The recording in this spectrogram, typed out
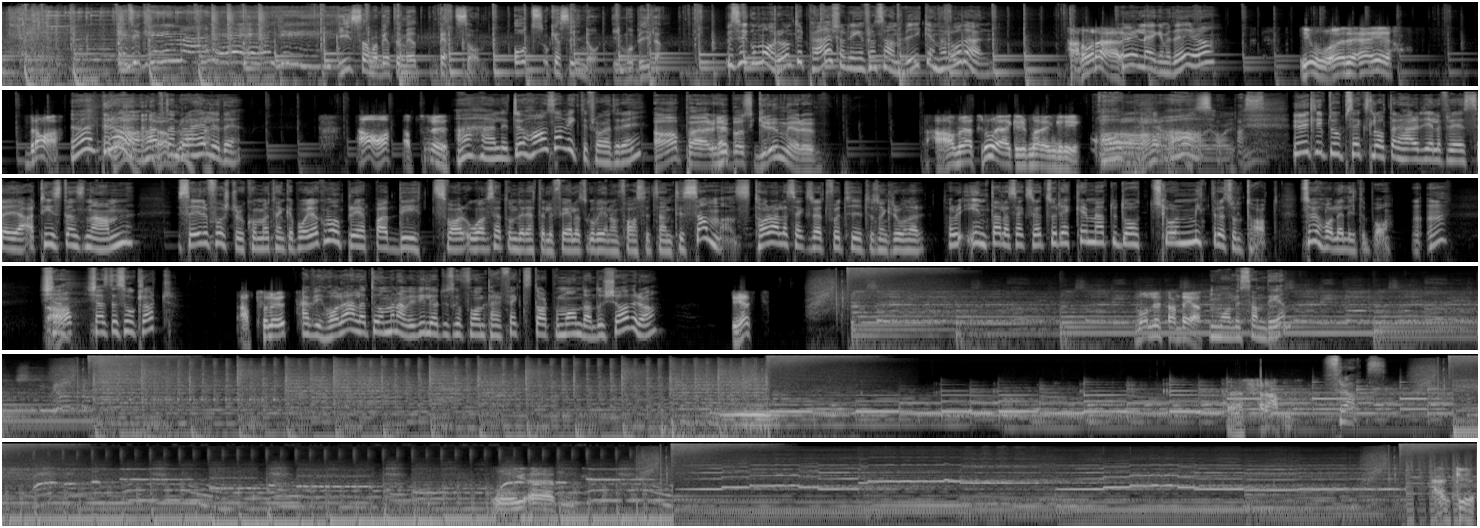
I samarbete med Betsson, odds och casino i mobilen. Vi säger god morgon till Per som ringer från Sandviken. Hallå där. Hallå där. Hur är läget med dig då? Jo, det är bra. Ja, bra. Har haft en bra helg och det? Ja, absolut. Ah, härligt. Du, Hans har en viktig fråga till dig. Ja, Per, hur pass grym är du? Ja, men jag tror jag är grymmare än Gry. bra. Vi har klippt ihop sex låtar här. Det gäller för dig att säga artistens namn. Säg det första du kommer att tänka på. Jag kommer upprepa ditt svar oavsett om det är rätt eller fel och så går vi igenom facit sen tillsammans. Tar du alla sex rätt får du 10 000 kronor. Tar du inte alla sex rätt så räcker det med att du då slår mitt resultat som vi håller lite på. Kän, Ja. Känns det såklart? Absolut. Ja, vi håller alla tummarna. Vi vill ju att du ska få en perfekt start på måndagen. Då kör vi då. Yes. Molly Sandén. Molly Sandén. Eh, Frans. Frans. Och, ehm, Herregud.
